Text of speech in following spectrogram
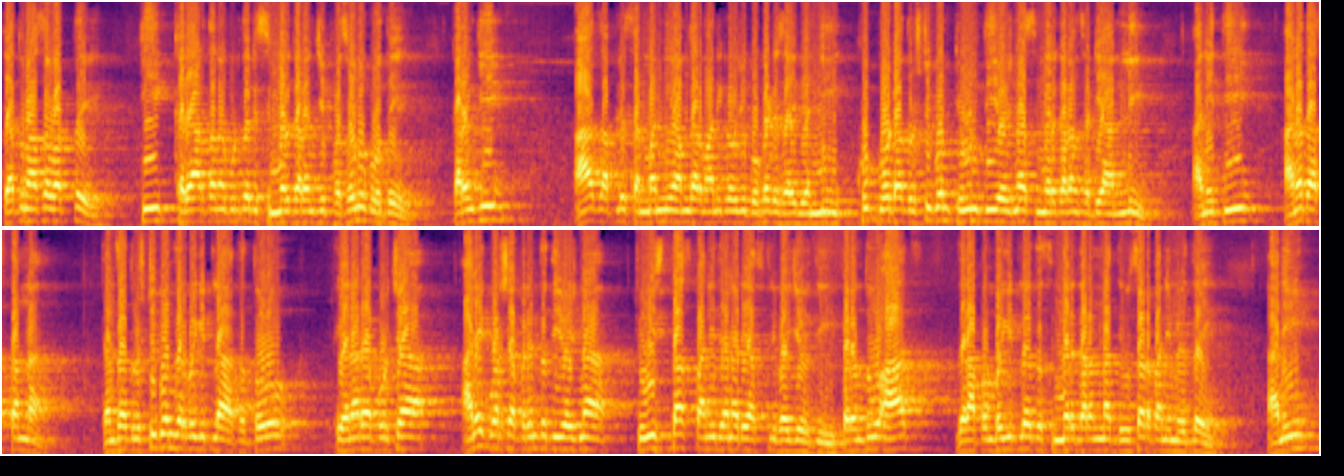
त्यातून असं वाटतंय की खऱ्या अर्थानं कुठंतरी सिन्नरकरांची फसवणूक होते. कारण की आज आपले सन्माननीय आमदार माणिकरावजी कोकाटे साहेब यांनी खूप मोठा दृष्टिकोन ठेवून ती योजना सिन्नरकरांसाठी आणली. आणि ती आणत असताना त्यांचा दृष्टिकोन जर बघितला तर तो येणाऱ्या पुढच्या अनेक वर्षापर्यंत ती योजना चोवीस तास पाणी देणारी असली पाहिजे होती. परंतु आज जर आपण बघितलं तर सिन्नरकरांना दिवसाड पाणी मिळतंय. आणि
